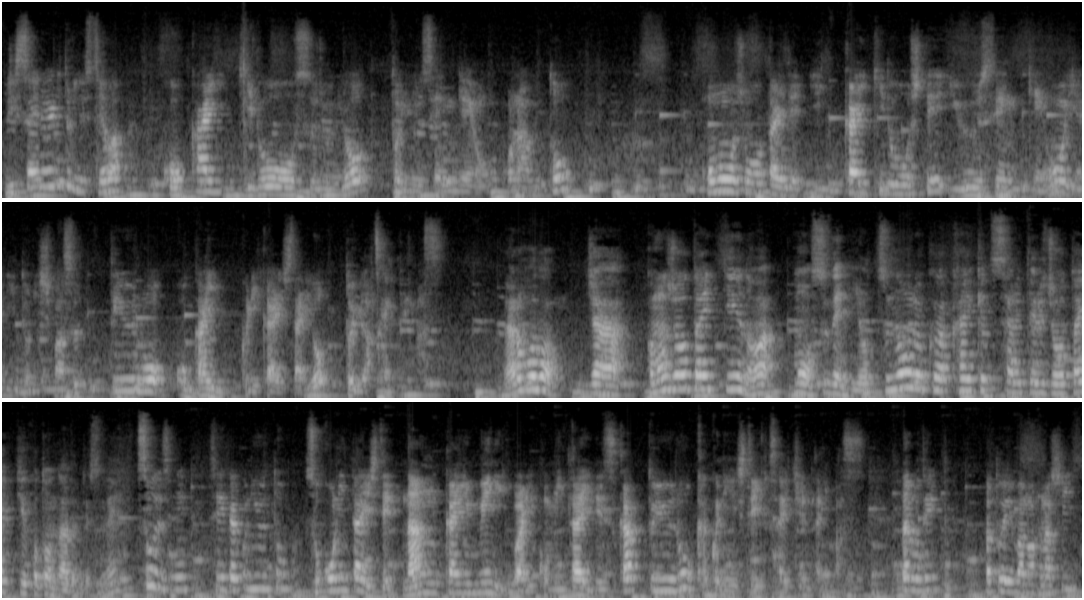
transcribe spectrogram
実際のやり取りとしては5回起動するよという宣言を行うとこの状態で1回起動して優先権をやり取りしますっていうのを5回繰り返したりをという扱いになります。なるほど。じゃあこの状態っていうのはもうすでに4つ能力が解決されてる状態っていうことになるんですね。そうですね。正確に言うとそこに対して何回目に割り込みたいですかというのを確認している最中になります。なので例えばの話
